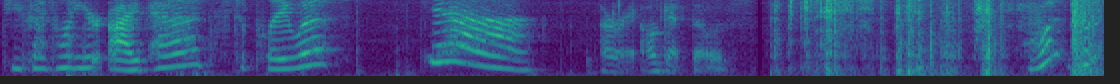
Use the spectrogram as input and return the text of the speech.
Do you guys want your iPads to play with? Yeah. All right, I'll get those. What? The, the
